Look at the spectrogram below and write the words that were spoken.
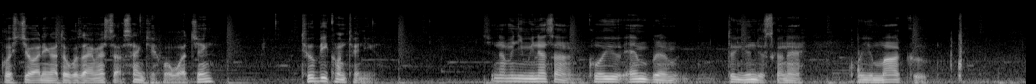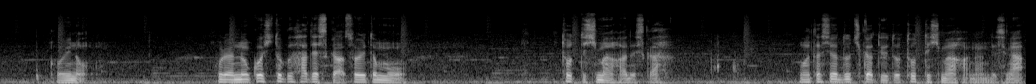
ご視聴ありがとうございました。Thank you for watching. To be continued. ちなみに皆さん、こういうエンブレムというんですかね。こういうマーク。こういうの。これは残しとく派ですか？それとも取ってしまう派ですか？私はどっちかというと取ってしまう派なんですが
